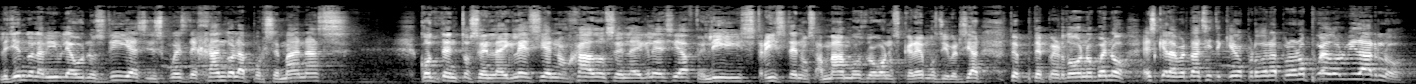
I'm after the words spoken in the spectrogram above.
leyendo la Biblia unos días y después dejándola por semanas contentos en la iglesia, enojados en la iglesia, feliz, triste, nos amamos, luego nos queremos diversiar, te, te, perdono, bueno, es que la verdad sí te quiero perdonar, pero no puedo olvidarlo.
